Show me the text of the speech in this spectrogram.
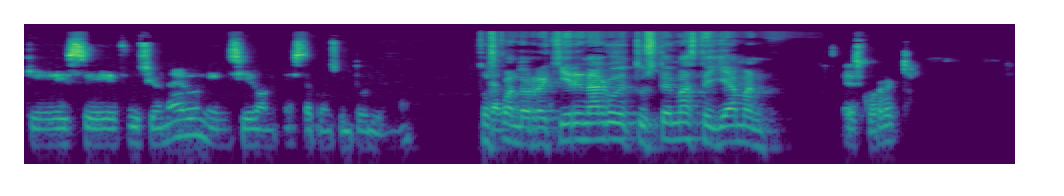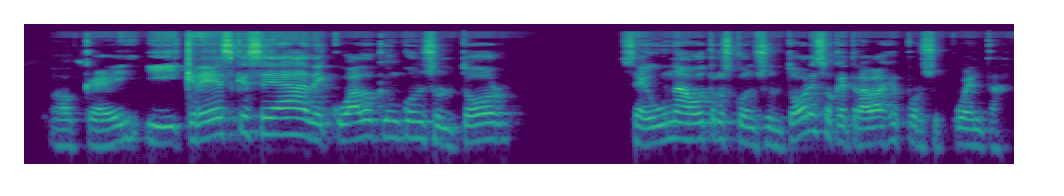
Que se fusionaron e hicieron esta consultoría, ¿no? Entonces, cuando requieren algo de tus temas, te llaman. Es correcto. Ok. ¿Y crees que sea adecuado que un consultor se una a otros consultores o que trabaje por su cuenta?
